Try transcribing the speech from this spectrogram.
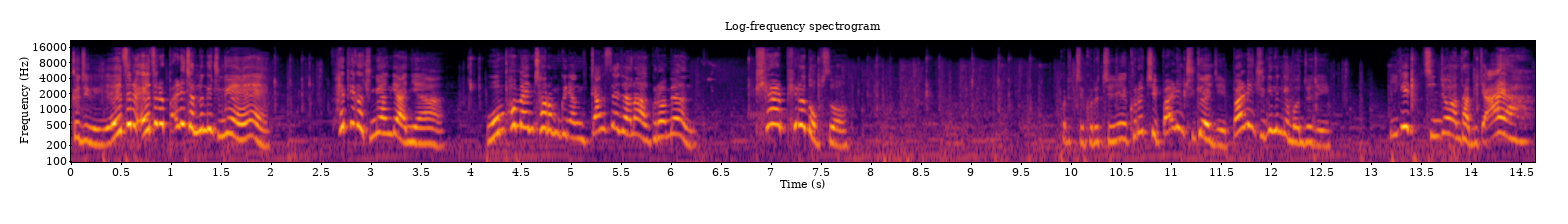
그지? 애들, 애들을 빨리 잡는 게 중요해. 회피가 중요한 게 아니야. 원퍼맨처럼 그냥 짱 세잖아. 그러면 피할 필요도 없어. 그렇지, 그렇지, 그렇지. 빨리 죽여야지. 빨리 죽이는 게 먼저지. 이게 진정한 답이지. 아야.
